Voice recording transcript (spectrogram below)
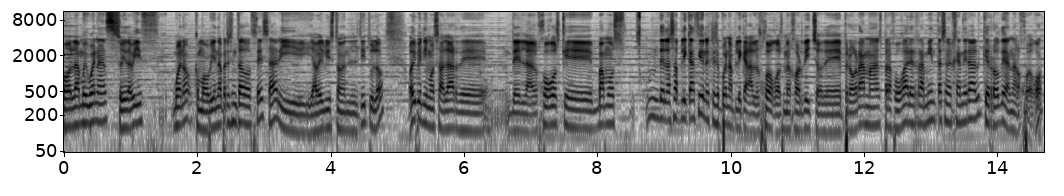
Hola, muy buenas, soy David. Bueno, como bien ha presentado César y habéis visto en el título, hoy venimos a hablar de, de los juegos que vamos de las aplicaciones que se pueden aplicar a los juegos, mejor dicho, de programas para jugar, herramientas en general que rodean al juego.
